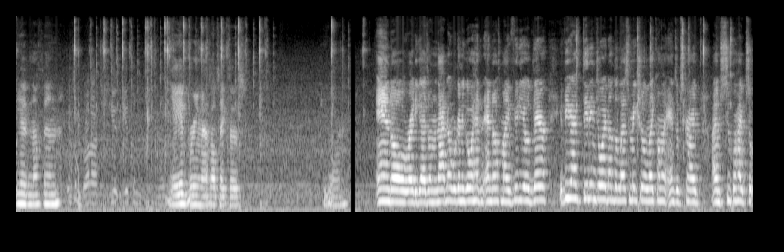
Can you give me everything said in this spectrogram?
He had nothing. Get some glass. Get, get some. Yeah, he had green math. I'll take this. Keep going. And alrighty guys, on that note, we're going to go ahead and end off my video there. If you guys did enjoy it nonetheless, make sure to like, comment, and subscribe. I am super hyped so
